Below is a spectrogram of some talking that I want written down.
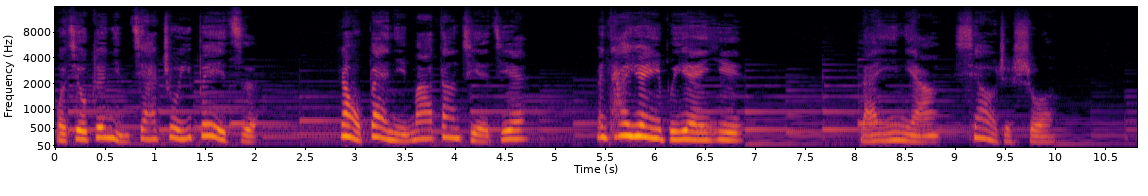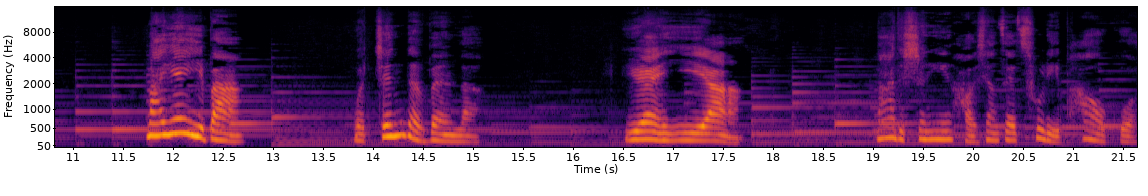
我就跟你们家住一辈子，让我拜你妈当姐姐，问她愿意不愿意？蓝姨娘笑着说：“妈愿意吧？”我真的问了。愿意呀。妈的声音好像在醋里泡过，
